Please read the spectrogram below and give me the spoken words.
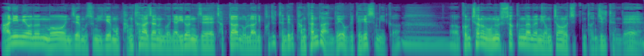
아니면은 뭐 이제 무슨 이게 뭐 방탄하자는 거냐 이런 이제 잡다한 논란이 퍼질 텐데 그 방탄도 안 돼요. 그게 되겠습니까? 음. 어, 검찰은 오늘 수사 끝나면 영장을 어쨌든 던질 텐데.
